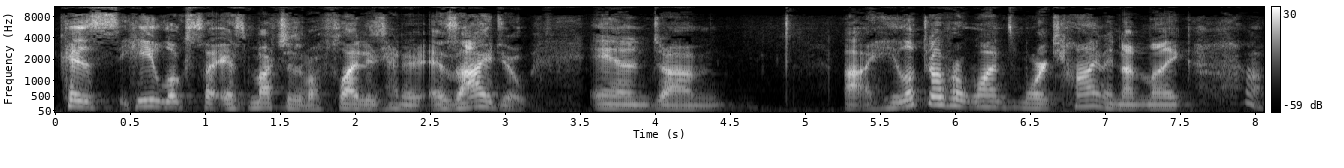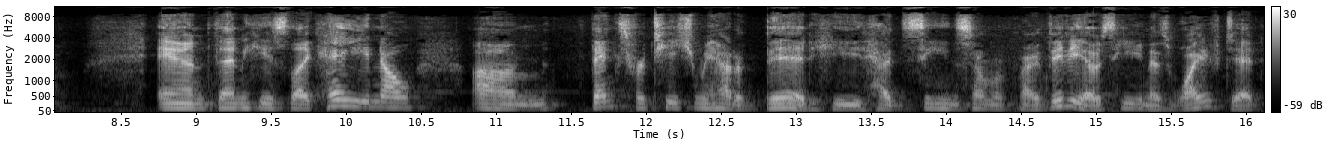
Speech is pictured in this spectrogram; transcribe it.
because he looks like as much of a flight attendant as I do, and um, uh, he looked over once more time, and I'm like, huh. And then he's like, hey, you know, um, thanks for teaching me how to bid. He had seen some of my videos. He and his wife did,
